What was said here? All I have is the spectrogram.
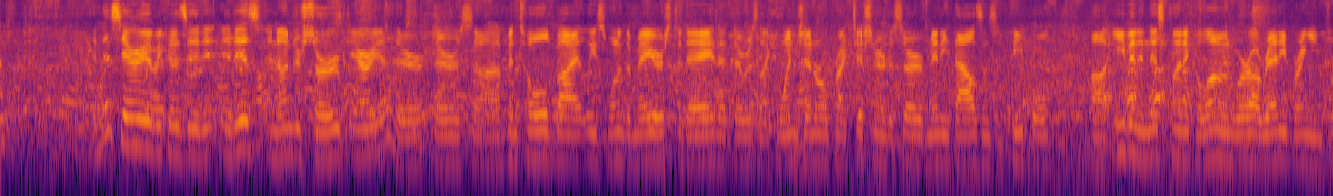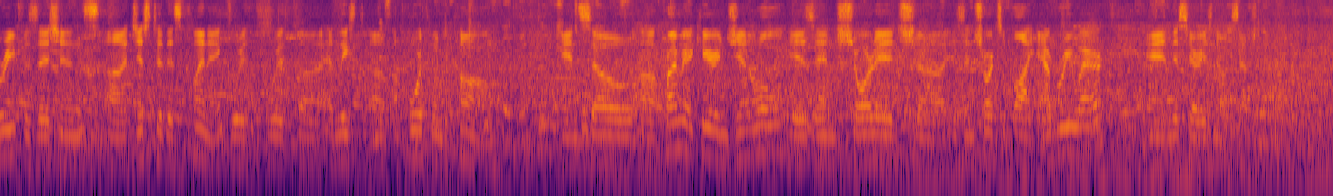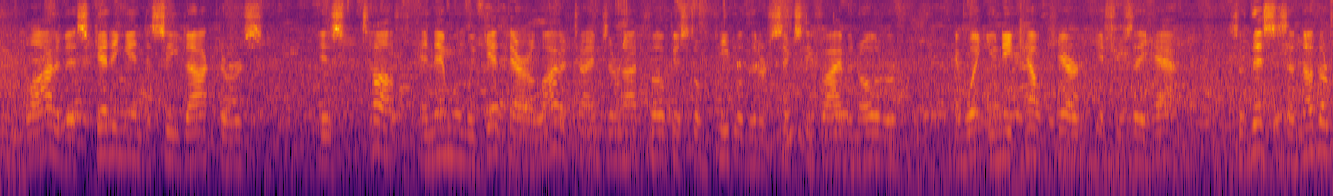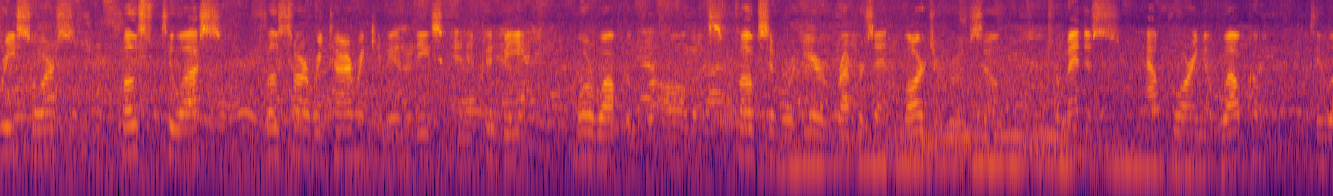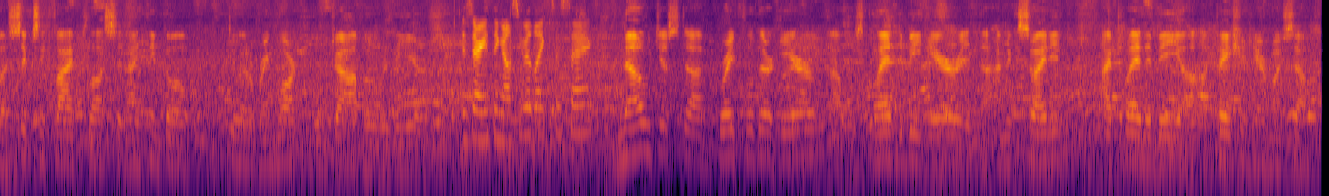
In this area, because it, it is an underserved area, there, there's, uh, I've been told by at least one of the mayors today that there was like one general practitioner to serve many thousands of people. Uh, even in this clinic alone, we're already bringing three physicians uh, just to this clinic with, with uh, at least a, a fourth one to come. And so uh, primary care in general is in shortage, uh, is in short supply everywhere, and this area is no exception. A lot of us getting in to see doctors is tough, and then when we get there, a lot of times they're not focused on people that are 65 and older and what unique health care issues they have. So this is another resource close to us, close to our retirement communities, and it could be more welcome for all of us. Folks that were here represent larger groups, so tremendous outpouring of welcome to uh, 65 plus, and I think they'll do a remarkable job over the years. Is there anything else you would like to say? No, just uh, grateful they're here. I was glad to be here, and I'm excited. I plan to be uh, a patient here myself.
